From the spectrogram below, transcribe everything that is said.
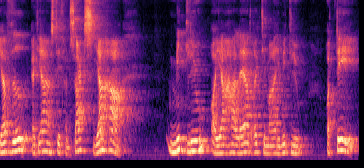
Jeg ved, at jeg er Stefan Sachs. Jeg har mit liv, og jeg har lært rigtig meget i mit liv. Og det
